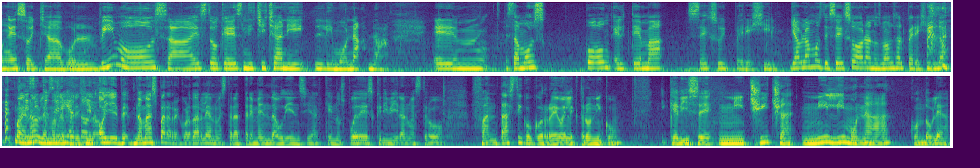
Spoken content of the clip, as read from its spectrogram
con eso ya volvimos a esto que es ni chicha ni limoná. Em, estamos con el tema sexo y perejil. Ya hablamos de sexo, ahora nos vamos al perejil, ¿no? Bueno, hablemos de perejil. todo. Oye, nada más para recordarle a nuestra tremenda audiencia que nos puede escribir a nuestro fantástico correo electrónico que dice ni chicha ni limoná con doble A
